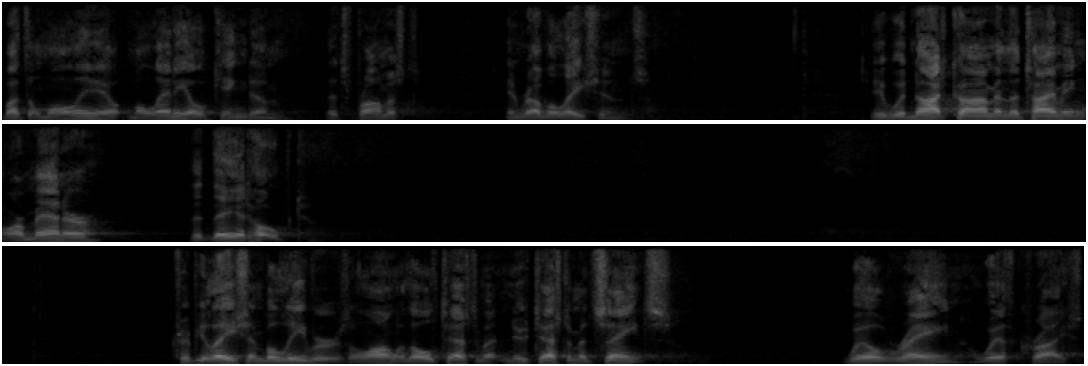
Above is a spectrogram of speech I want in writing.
but the millennial, millennial kingdom that's promised in Revelations. It would not come in the timing or manner that they had hoped. Tribulation believers, along with Old Testament and New Testament saints, will reign with Christ.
